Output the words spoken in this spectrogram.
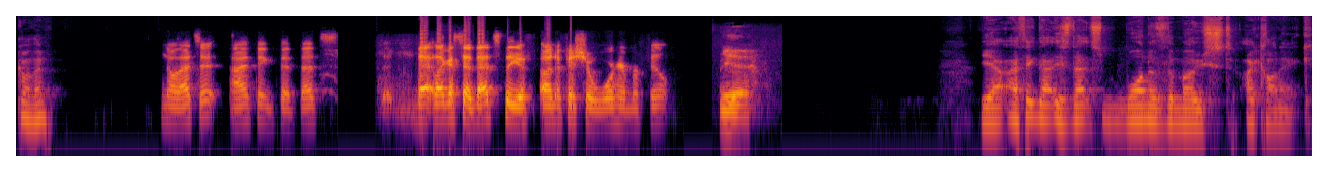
Go on then. no that's it. I think that that's that like I said that's the unofficial Warhammer film. Yeah, Yeah, I think that is that's one of the most iconic,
